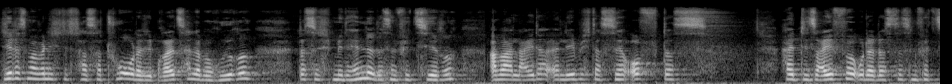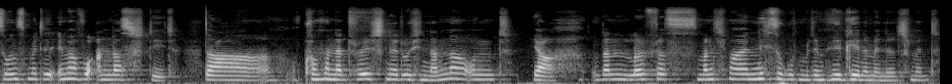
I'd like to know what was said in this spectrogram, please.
jedes Mal, wenn ich die Tastatur oder die Breitzeile berühre, dass ich mir die Hände desinfiziere. Aber leider erlebe ich das sehr oft, dass halt die Seife oder das Desinfektionsmittel immer woanders steht. Da kommt man natürlich schnell durcheinander und ja, dann läuft das manchmal nicht so gut mit dem Hygienemanagement.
